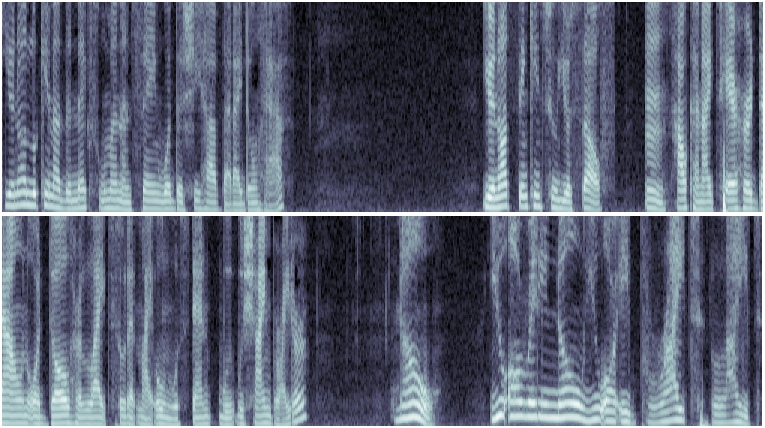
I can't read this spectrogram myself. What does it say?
you're not looking at the next woman and saying, What does she have that I don't have? You're not thinking to yourself, mm, how can I tear her down or dull her light so that my own will stand will, will shine brighter? No. You already know you are a bright light.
